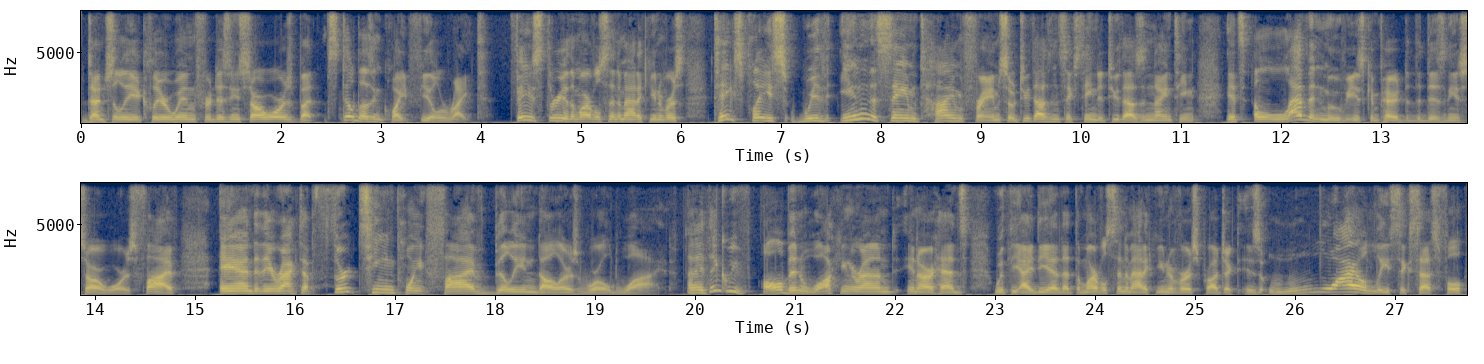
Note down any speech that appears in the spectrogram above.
potentially a clear win for Disney Star Wars, but still doesn't quite feel right. Phase 3 of the Marvel Cinematic Universe takes place within the same time frame, so 2016 to 2019. It's 11 movies compared to the Disney Star Wars 5, and they racked up $13.5 billion worldwide. And I think we've all been walking around in our heads with the idea that the Marvel Cinematic Universe project is wildly successful,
